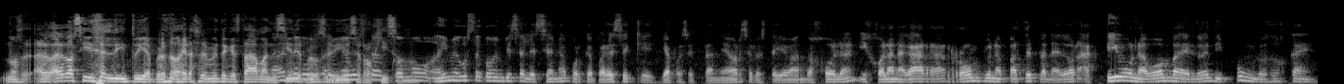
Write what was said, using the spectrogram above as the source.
No sé, algo, algo así le intuía, pero no, era solamente que estaba amaneciendo y por eso se veía me ese rojizo. A mí me gusta cómo empieza la escena porque parece que ya pues el planeador se lo está llevando a Holland y Holland agarra, rompe una parte del planeador, activa una bomba del duende y ¡pum! los dos caen.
